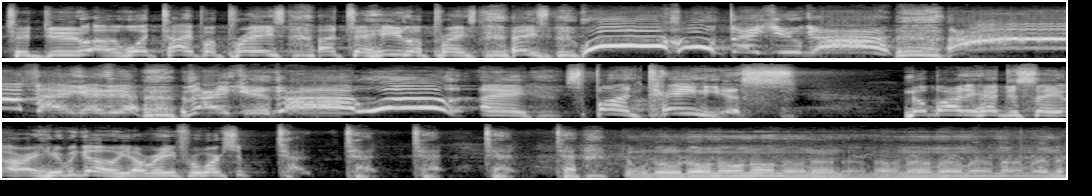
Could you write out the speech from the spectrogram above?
to do a, what type of praise? A tehillah praise. They say, Woo! Thank you, God! Ah, thank you, thank you, God! Woo! A spontaneous. Nobody had to say, all right, here we go. Y'all ready for worship? Tat, tat, tat, tat, tat. No, no, no, no, no, no, no, no, no, no, no, no, no, no.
